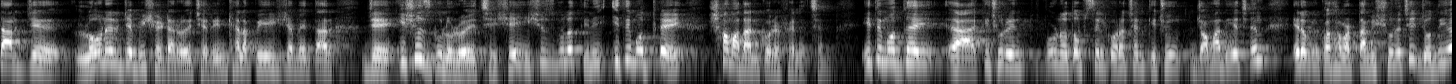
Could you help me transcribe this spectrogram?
তার যে লোনের যে বিষয়টা রয়েছে, ঋণ খেলাপি হিসাবে তার যে ইস্যুসগুলো রয়েছে, সেই ইস্যুসগুলো তিনি ইতিমধ্যেই সমাধান করে ফেলেছেন। ইতিমধ্যেই কিছু ঋণ পূর্ণ তফসিল করেছেন, কিছু জমা দিয়েছেন, এরকম কথাবার্তা আমি শুনেছি, যদিও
